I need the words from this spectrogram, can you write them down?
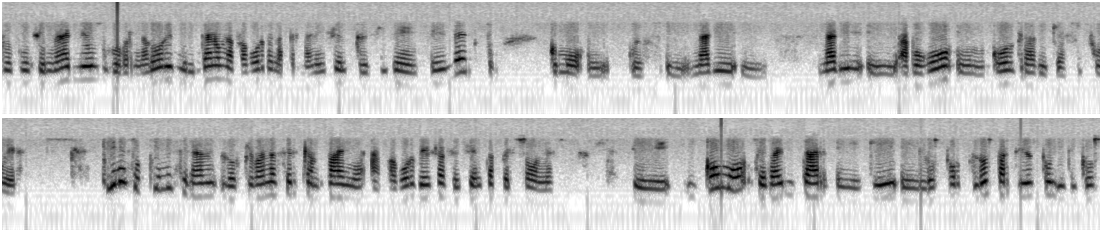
los funcionarios gobernadores militaron a favor de la permanencia del presidente electo, como eh, pues eh, nadie nadie abogó en contra de que así fuera. ¿Quiénes o quiénes serán los que van a hacer campaña a favor de esas 60 personas eh, y cómo se va a evitar eh, que eh, los, los partidos políticos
